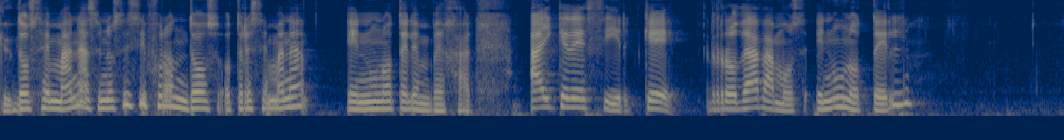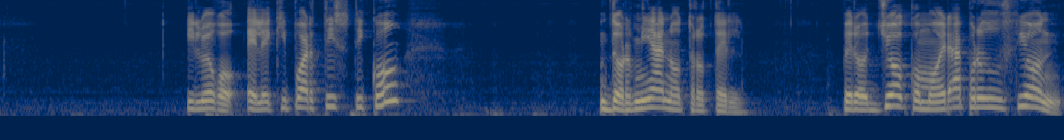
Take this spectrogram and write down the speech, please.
dos semanas, no sé si fueron dos o tres semanas en un hotel en Béjar. Hay que decir que rodábamos en un hotel y luego el equipo artístico dormía en otro hotel. Pero yo, como era producción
